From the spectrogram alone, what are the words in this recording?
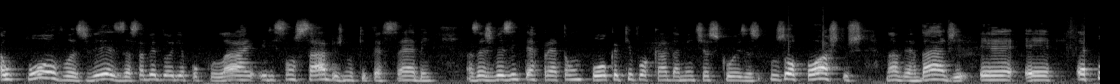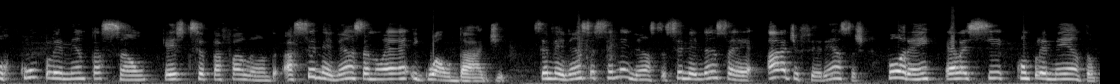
o povo, às vezes, a sabedoria popular, eles são sábios no que percebem, mas às vezes interpretam um pouco equivocadamente as coisas. Os opostos, na verdade, é, é, é por complementação, que é isso que você está falando. A semelhança não é igualdade. Semelhança é semelhança. Semelhança é há diferenças, porém elas se complementam,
